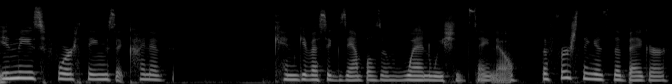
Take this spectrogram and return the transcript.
In these four things it kind of can give us examples of when we should say no. The first thing is the beggar.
